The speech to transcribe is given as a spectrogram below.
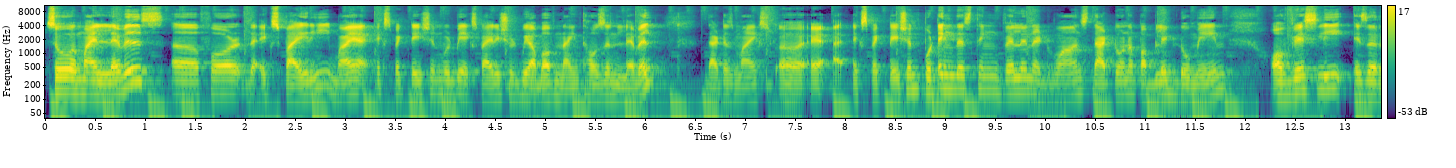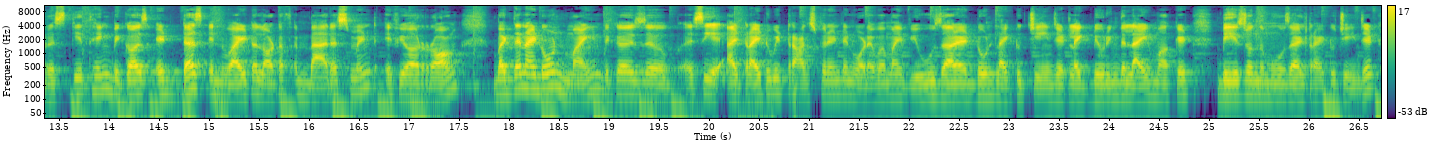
So, my levels uh, for the expiry, my expectation would be expiry should be above 9000 level that is my uh, expectation. Putting this thing well in advance that on a public domain obviously is a risky thing because it does invite a lot of embarrassment if you are wrong. But then i don't mind because uh, see i try to be transparent in whatever my views are. I don't like to change it. Like during the live market based on the moves i'll try to change it.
